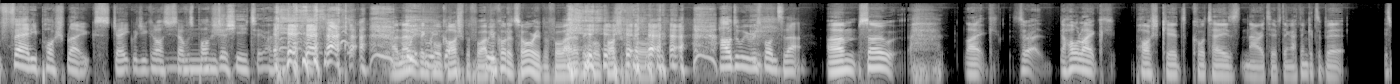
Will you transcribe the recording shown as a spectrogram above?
fairly posh blokes. Jake, would you class yourself as mm, posh? Just you two. I think. I've never We- been called got- posh before. I've we've- been called a Tory before. But I've never been called posh before. How do we respond to that? Um. So, like, so uh, the whole like posh kid Corteiz narrative thing. I think it's a bit. It's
